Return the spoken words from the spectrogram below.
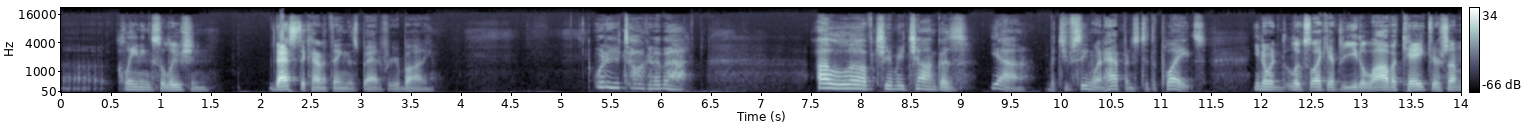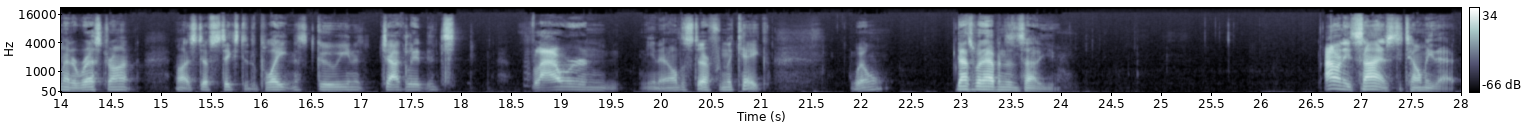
uh, cleaning solution. That's the kind of thing that's bad for your body. What are you talking about? I love chimichangas. Yeah, but you've seen what happens to the plates. You know what it looks like after you eat a lava cake or something at a restaurant? All that stuff sticks to the plate and it's gooey and it's chocolate, and it's flour and, you know, all the stuff from the cake. Well, that's what happens inside of you. I don't need science to tell me that.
